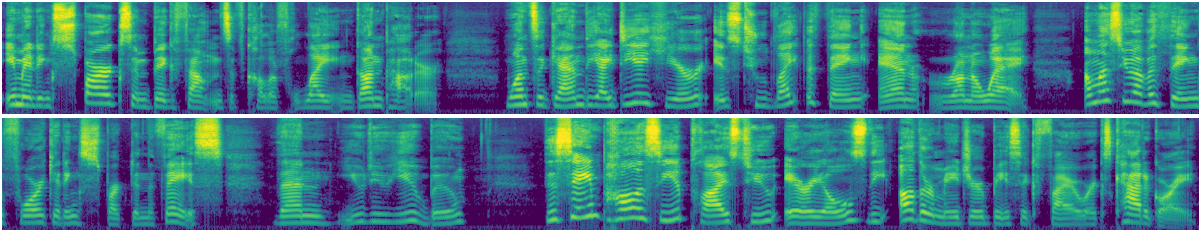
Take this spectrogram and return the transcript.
emitting sparks and big fountains of colorful light and gunpowder. Once again, the idea here is to light the thing and run away, unless you have a thing for getting sparked in the face. Then you do you, boo. The same policy applies to aerials, the other major basic fireworks category.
